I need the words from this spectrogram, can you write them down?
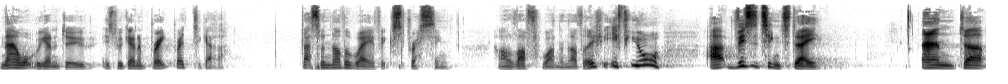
Now, what we're going to do is we're going to break bread together. That's another way of expressing our love for one another. If, if you're uh, visiting today and uh,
